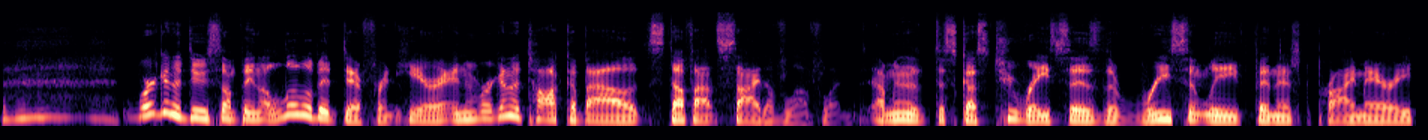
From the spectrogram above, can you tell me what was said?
we're going to do something a little bit different here, and we're going to talk about stuff outside of Loveland. I'm going to discuss two races, the recently finished primary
